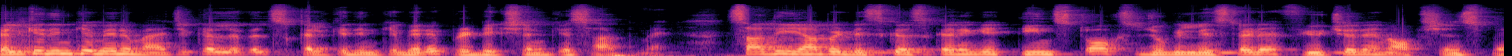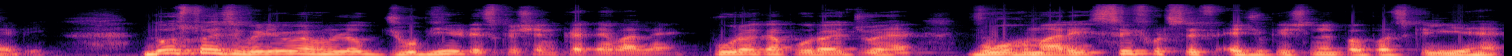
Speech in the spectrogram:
कल के दिन के मेरे मैजिकल लेवल्स कल के दिन के मेरे प्रिडिक्शन के साथ में। साथ ही यहाँ पे डिस्कस करेंगे तीन स्टॉक्स जो कि लिस्टेड है फ्यूचर एंड ऑप्शन में भी। दोस्तों, इस वीडियो में हम लोग जो भी डिस्कशन करने वाले हैं, पूरा का पूरा जो है, वो हमारे सिर्फ़ और सिर्फ़ एजुकेशनल पर्पज के लिए है।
